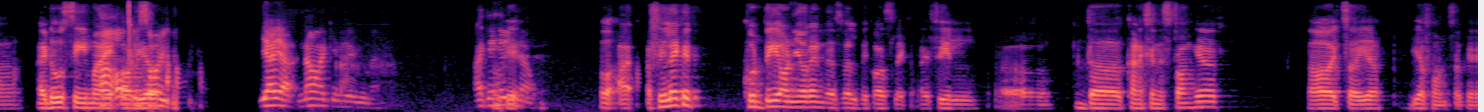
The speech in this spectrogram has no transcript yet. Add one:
uh, I do see my oh, okay, audio. sorry. Yeah, yeah. Now I can hear you, man. I can Okay. hear you now. Oh, I, I feel like it could be on your end as well because like I feel uh, the connection is strong here. Oh, it's a ear earphones. Okay.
